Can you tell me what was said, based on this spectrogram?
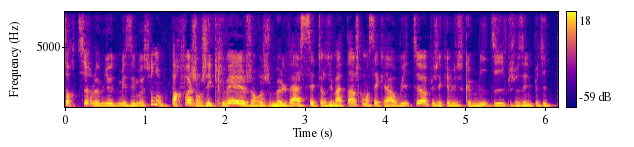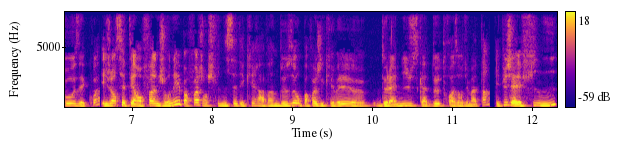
ressortir le mieux de mes émotions. Donc parfois, genre, j'écrivais, genre, je me levais à 7h du matin, je commençais à écrire à 8h, puis j'écrivais jusqu'à midi, puis je faisais une petite pause et quoi. Et genre, c'était en fin de journée, parfois, genre, je finissais d'écrire à 22h ou parfois j'écrivais euh, de la nuit jusqu'à 2-3h du matin. Et puis j'avais fini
